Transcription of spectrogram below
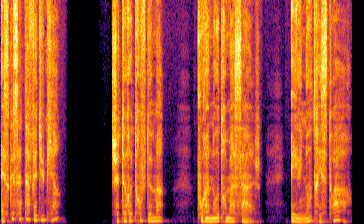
est-ce que ça t'a fait du bien? Je te retrouve demain pour un autre massage et une autre histoire.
